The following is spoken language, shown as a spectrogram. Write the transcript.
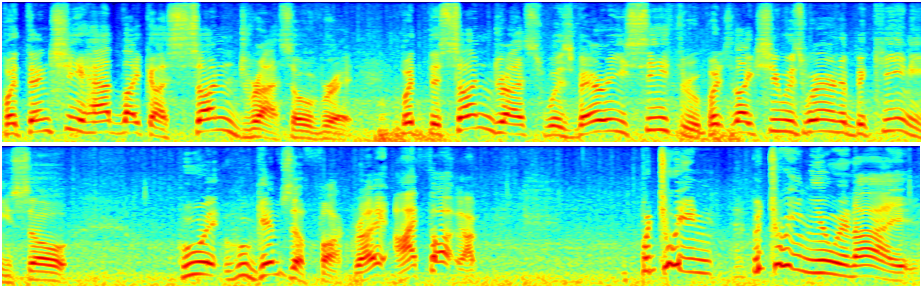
but then she had like a sundress over it. But the sundress was very see-through, but like she was wearing a bikini, so who who gives a fuck, right? I thought uh, between between you and I,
